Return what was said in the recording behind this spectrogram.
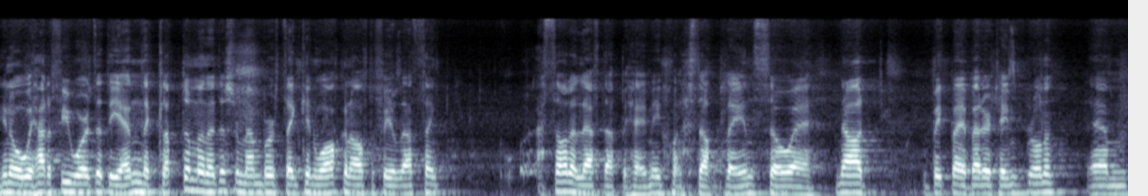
you know, we had a few words at the end that clipped him, and I just remember thinking, walking off the field, I think, I thought I left that behind me when I stopped playing. So, uh, no, beat by a better team, Ronan. Um,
